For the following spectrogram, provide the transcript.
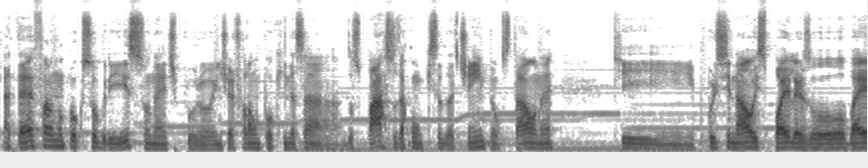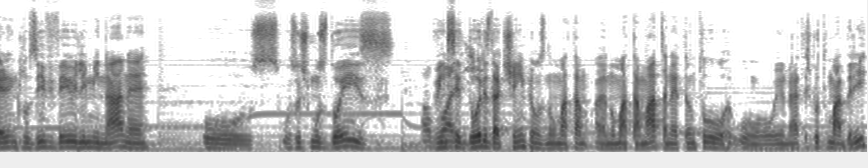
Até falando um pouco sobre isso, né? Tipo, a gente vai falar um pouquinho dessa, dos passos da conquista da Champions e tal, né? que, por sinal, spoilers, o Bayern inclusive veio eliminar, né, os, os últimos dois vencedores da Champions no mata-mata, né, tanto o United quanto o Madrid,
